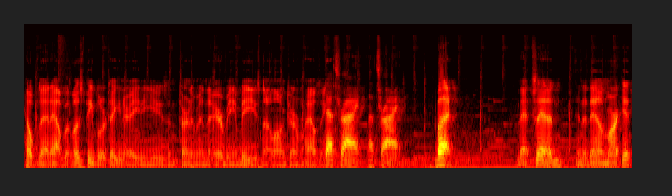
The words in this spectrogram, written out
help that out. But most people are taking their ADUs and turning them into Airbnbs, not long-term housing. That's right. That's right. But that said, in a down market,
